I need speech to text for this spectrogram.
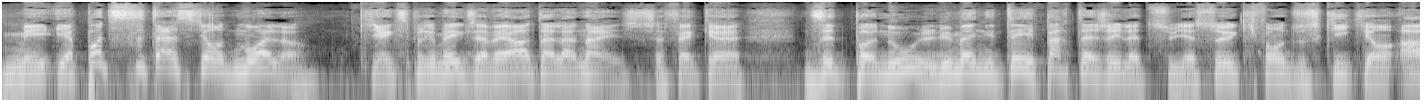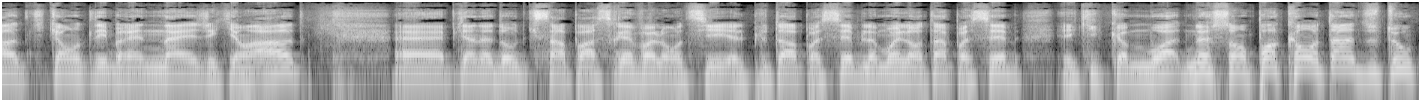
mais il n'y a pas de citation de moi là qui a exprimé que j'avais hâte à la neige. Ça fait que, dites pas nous, l'humanité est partagée là-dessus. Il y a ceux qui font du ski, qui ont hâte, qui comptent les brins de neige et qui ont hâte. Euh, puis il y en a d'autres qui s'en passeraient volontiers, le plus tard possible, le moins longtemps possible, et qui, comme moi, ne sont pas contents du tout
